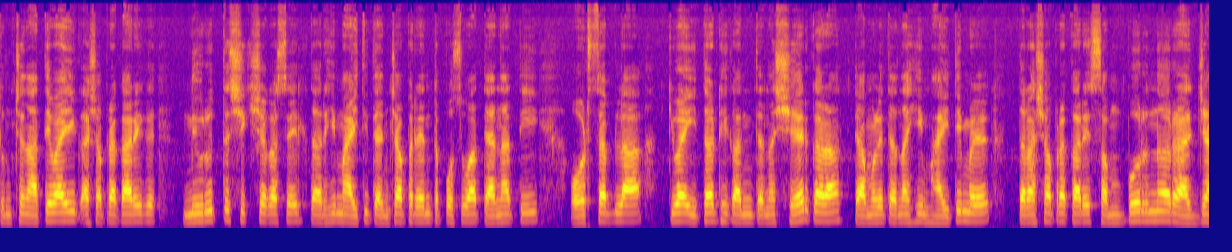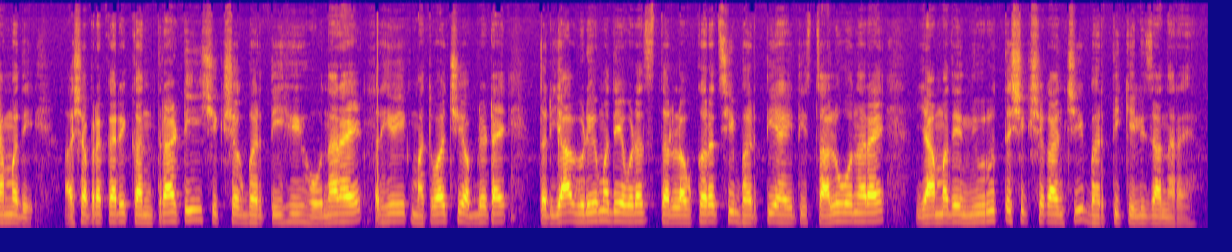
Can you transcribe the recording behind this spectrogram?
तुमचे नातेवाईक अशा प्रकारे निवृत्त शिक्षक असेल तर ही माहिती त्यांच्यापर्यंत पोचवा. त्यांना ती व्हॉट्सॲपला किंवा इतर ठिकाणी त्यांना शेअर करा. त्यामुळे त्यांना ही माहिती मिळेल. तर अशा प्रकारे संपूर्ण राज्यामध्ये अशा प्रकारे कंत्राटी शिक्षक भरती ही होणार आहे. तर ही एक महत्त्वाची अपडेट आहे. तर या व्हिडिओमध्ये एवढंच. तर लवकरच ही भरती आहे ती चालू होणार आहे. यामध्ये निवृत्त शिक्षकांची भरती केली जाणार आहे.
